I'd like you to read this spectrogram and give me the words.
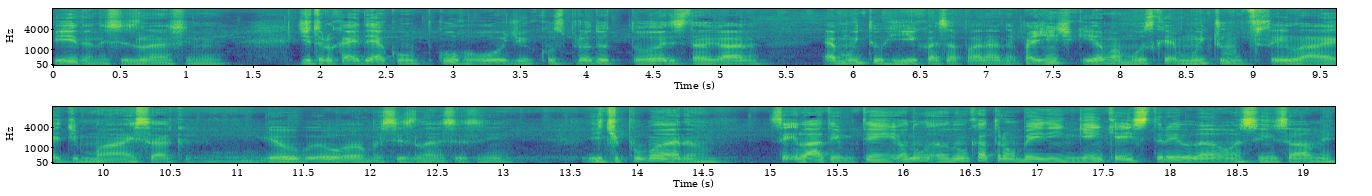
piro nesses lances, né? De trocar ideia com, com o road, com os produtores, tá ligado? É muito rico essa parada. Pra gente que ama música, é muito, sei lá, é demais, saca? Eu, eu amo esses lances, assim. E tipo, mano, sei lá, tem, tem eu, não, eu nunca trombei ninguém que é estrelão, assim, sabe?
